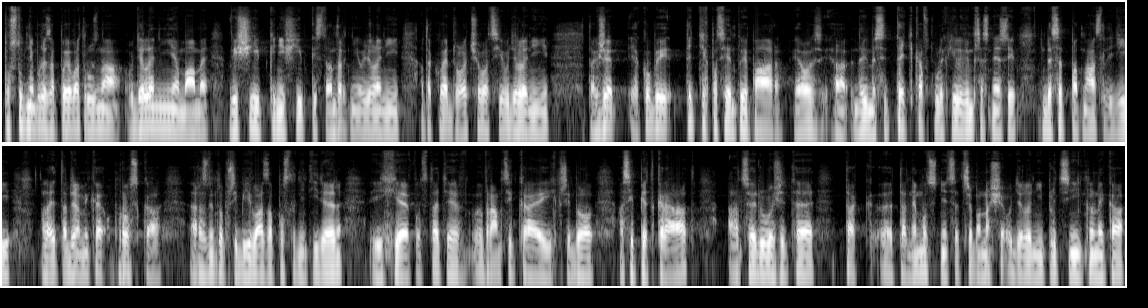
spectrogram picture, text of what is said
postupně bude zapojovat různá oddělení a máme vyšší šípky, nižší šípky, standardní oddělení a takové dolečovací oddělení. Takže jakoby teď těch pacientů je pár. Jo? Já nevím, jestli teďka v tuhle chvíli vím přesně, jestli 10-15 lidí, ale ta dynamika je obrovská. Razně to přibývá za poslední týden. Jich je v podstatě v rámci kraje, jich přibylo asi pětkrát. A co je důležité, tak eh, ta nemocnice, třeba naše oddělení plicní klinika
